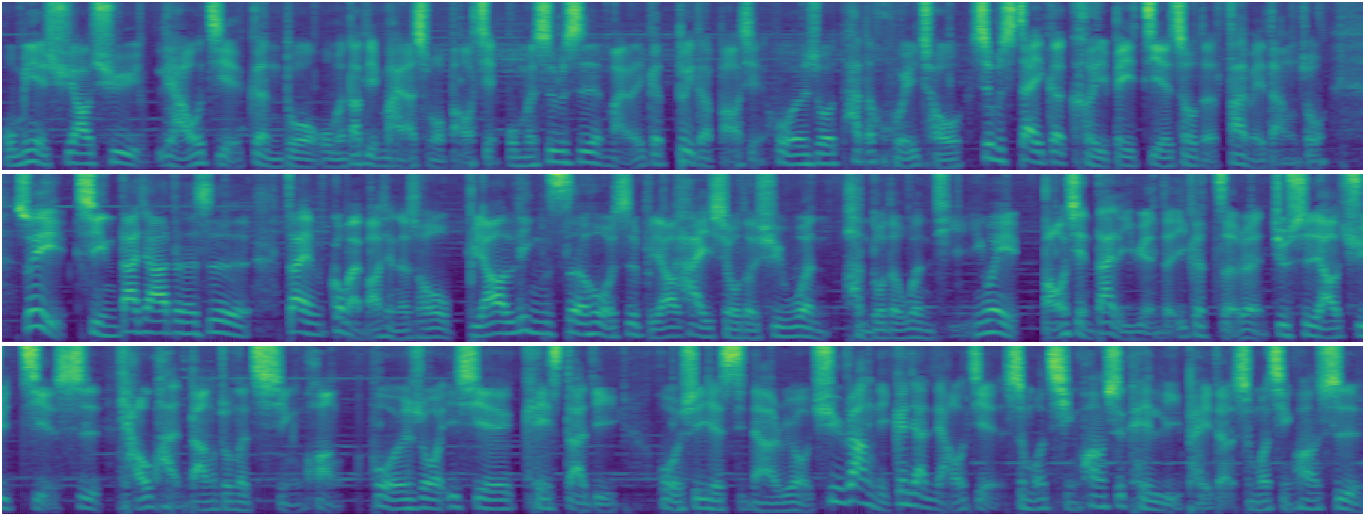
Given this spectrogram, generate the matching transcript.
我们也需要去了解更多，我们到底买了什么保险？我们是不是买了一个对的保险？或者是说它的回酬是不是在一个可以被接受的范围当中？所以，请大家真的是在购买保险的时候，不要吝啬，或者是不要害羞的去问很多的问题，因为保险代理员的一个责任就是要去解释条款当中的情况，或者是说一些 case study。或者是一些 scenario，去让你更加了解什么情况是可以理赔的，什么情况是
